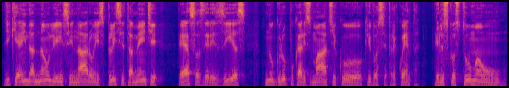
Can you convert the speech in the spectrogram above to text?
de que ainda não lhe ensinaram explicitamente essas heresias no grupo carismático que você frequenta. Eles costumam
